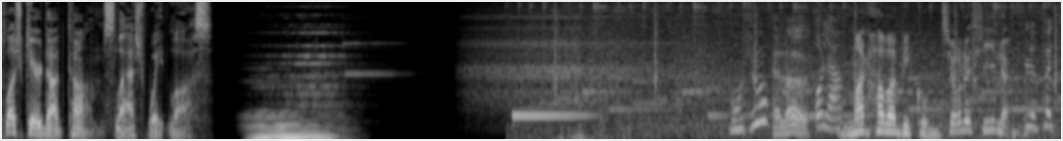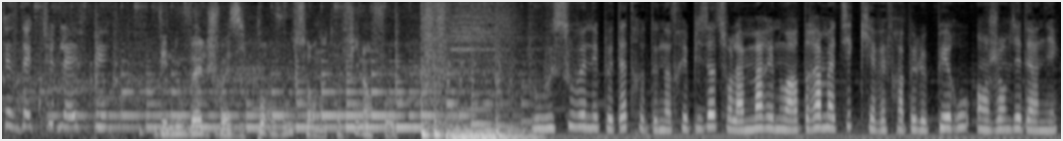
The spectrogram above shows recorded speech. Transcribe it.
plushcare.com slash weight loss. Bonjour. Hello. Hola. Marhaba. Sur le fil, Le podcast d'actu de l'AFP. des nouvelles choisies pour vous sur notre fil info. Vous vous souvenez peut-être de notre épisode sur la marée noire dramatique qui avait frappé le Pérou en janvier dernier.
